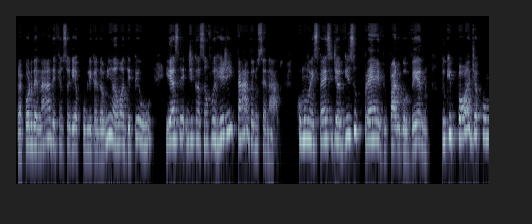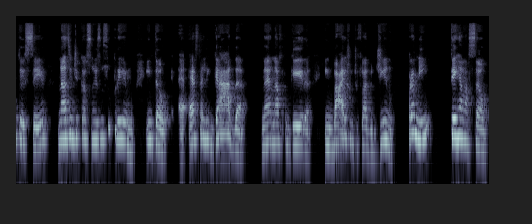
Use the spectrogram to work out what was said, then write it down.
para coordenar a Defensoria Pública da União, a DPU, e essa indicação foi rejeitada no Senado, como uma espécie de aviso prévio para o governo do que pode acontecer nas indicações do Supremo. Então, é, essa ligada né, na fogueira embaixo de Flávio Dino, para mim, tem relação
